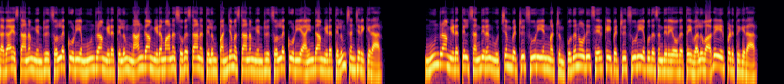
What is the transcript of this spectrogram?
சகாயஸ்தானம் என்று சொல்லக்கூடிய மூன்றாம் இடத்திலும் நான்காம் இடமான சுகஸ்தானத்திலும் பஞ்சமஸ்தானம் என்று சொல்லக்கூடிய ஐந்தாம் இடத்திலும் சஞ்சரிக்கிறார். மூன்றாம் இடத்தில் சந்திரன் உச்சம் பெற்று சூரியன் மற்றும் புதனோடு சேர்க்கை பெற்று சூரிய புத சந்திரயோகத்தை வலுவாக ஏற்படுத்துகிறார்.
